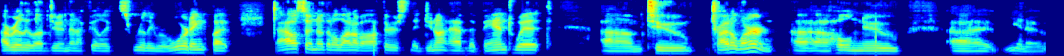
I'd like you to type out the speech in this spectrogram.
I really love doing that. I feel like it's really rewarding. But I also know that a lot of authors they do not have the bandwidth um, to try to learn a, a whole new uh, you know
